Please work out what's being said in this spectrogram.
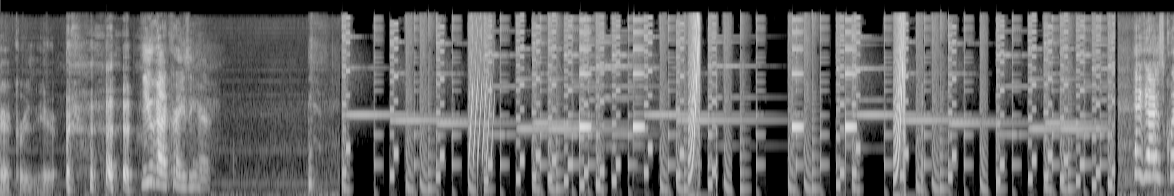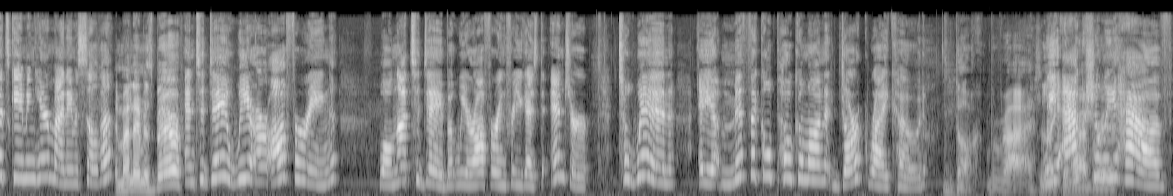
I got crazy hair. You got crazy hair. Hey guys, Quits Gaming here. My name is Silva. and my name is Bear. And today we are offering, well, not today, but we are offering for you guys to enter to win a mythical Pokemon Darkrai code. Dark right. we like the actually have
